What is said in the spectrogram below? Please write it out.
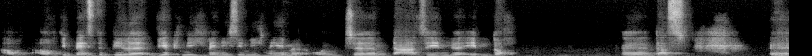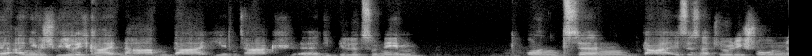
auch, auch die beste Pille wirkt nicht, wenn ich sie nicht nehme. Und äh, da sehen wir eben doch, äh, dass äh, einige Schwierigkeiten haben, da jeden Tag äh, die Pille zu nehmen. Und ähm, da ist es natürlich schon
